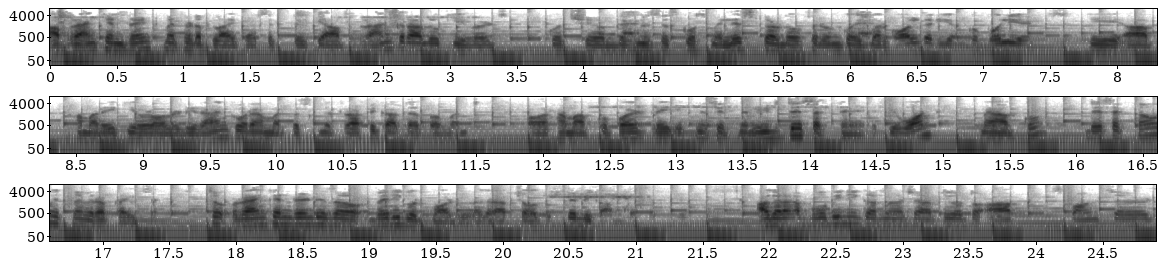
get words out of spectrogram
आप rank and rent method apply कर सकते हो कि आप रैंक करा दो कीवर्ड्स कुछ बिजनेसेस को उसमें लिस्ट कर दो, फिर उनको एक बार कॉल करिए, उनको बोलिए कि आप, हमारे की कीवर्ड ऑलरेडी रैंक हो रहा है, हमारे पास इतना ट्रैफ़िक आता है पर मंथ और हम आपको पर डे इतने से इतने लीड्स दे सकते हैं। इफ़ यू वांट मैं आपको दे सकता हूँ, इतना मेरा प्राइस है। So rank and rent is a very good model अगर आप चाहो तो उस पर भी काम कर सकते हो। अगर आप वो भी नहीं करना चाहते हो तो आप स्पॉन्सर्ड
